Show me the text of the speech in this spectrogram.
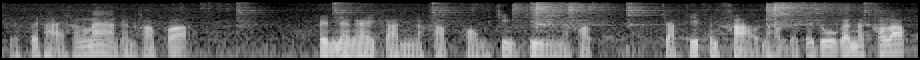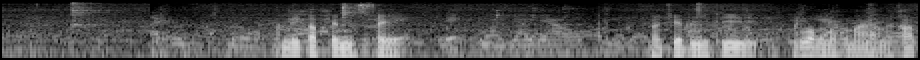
เดี๋ยวไปถ่ายข้างหน้ากันครับว่าเป็นยังไงกันนะครับของจริง ๆนะครับ จากที่เป็นข่าวนะครับ เดี๋ยวไปดูกันนะครับ อันนี้ก็เป็นเศษพระเจดีย์ที่ร่วงลงมานะครับ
